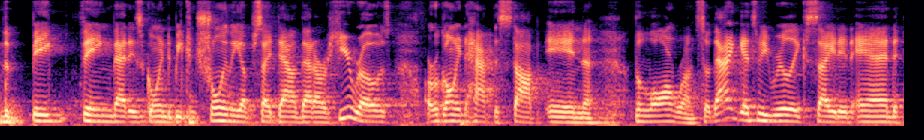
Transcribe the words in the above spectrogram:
the big thing that is going to be controlling the upside down that our heroes are going to have to stop in the long run. So that gets me really excited and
